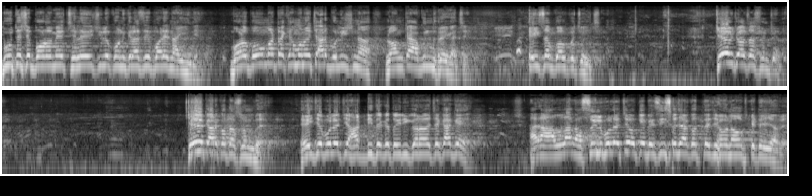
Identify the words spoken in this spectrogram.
বুতে সে বড় মেয়ে ছেলে হয়েছিল, কোন ক্লাসে পড়ে? নাইনে। বড় বৌমাটা কেমন হয়েছে আর বলিস না, লঙ্কায় আগুন ধরে গেছে। এই সব গল্প চলছে। কেউ জলসা শুনছে না। কে কার কথা শুনবে? এই যে বলেছি, হাড্ডি থেকে তৈরি করা হয়েছে কাকে? আর আল্লাহ রাসুল বলেছে, ওকে বেশি সোজা করতে যেও না, ও ফেটে যাবে।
